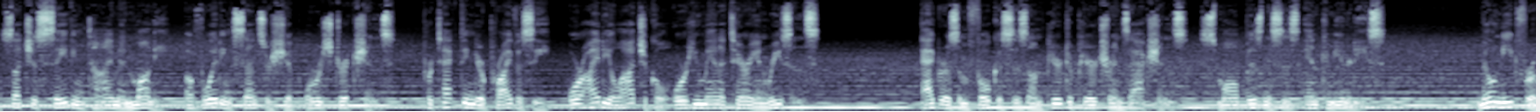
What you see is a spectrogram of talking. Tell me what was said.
such as saving time and money, avoiding censorship or restrictions, protecting your privacy, or ideological or humanitarian reasons. Agorism focuses on peer-to-peer -peer transactions, small businesses and communities. No need for a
